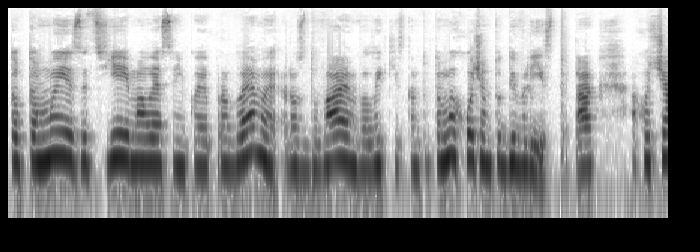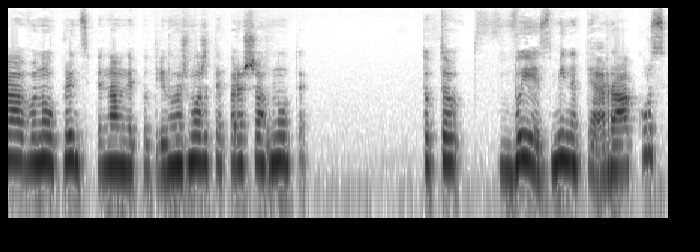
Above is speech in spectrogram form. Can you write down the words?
Тобто ми з цієї малесенької проблеми роздуваємо великий скан. Тобто ми хочемо туди влізти. Так? А хоча воно, в принципі, нам не потрібно. Ви ж можете перешагнути. Тобто ви зміните ракурс,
